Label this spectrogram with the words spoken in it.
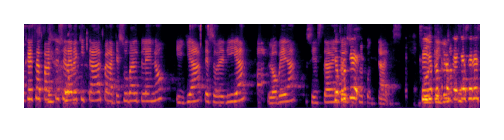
que esa parte se debe quitar para que suba al pleno y ya tesorería lo vea si está dentro creo de que, sus facultades. Sí, yo creo que lo que hay que hacer es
